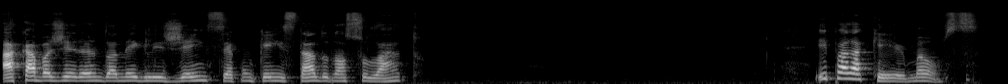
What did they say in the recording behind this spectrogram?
Acaba gerando a negligência com quem está do nosso lado. E para que, irmãos?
